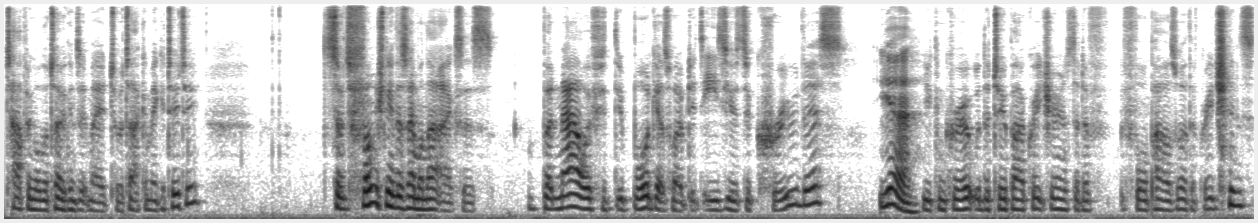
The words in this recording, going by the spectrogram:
tapping all the tokens it made to attack and make a 2 2. So it's functionally the same on that axis. But now, if the board gets wiped, it's easier to crew this. yeah. You can crew it with the two power creature instead of four powers worth of creatures.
